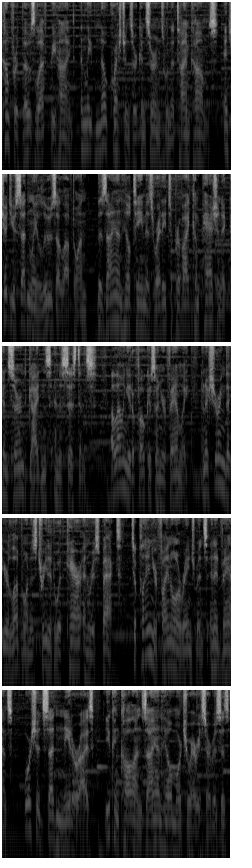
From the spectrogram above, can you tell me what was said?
comfort those left behind, and leave no questions or concerns when the time comes. And should you suddenly lose a loved one, the Zion Hill team is ready to provide compassionate, concerned guidance and assistance, allowing you to focus on your family and assuring that your loved one is treated with care and respect. To plan your final arrangements in advance, or should sudden need arise, you can call on Zion Hill Mortuary Services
